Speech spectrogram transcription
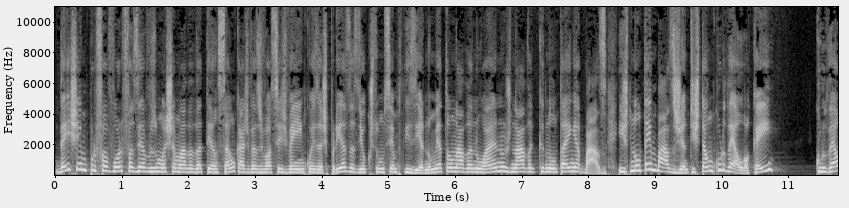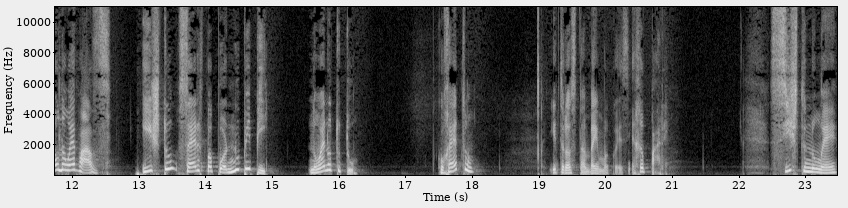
Deixem-me, por favor, fazer-vos uma chamada de atenção, que às vezes vocês veem coisas presas e eu costumo sempre dizer: não metam nada no ânus, nada que não tenha base. Isto não tem base, gente, isto é um cordel, ok? Cordel não é base. Isto serve para pôr no pipi, não é no tutu. Correto? E trouxe também uma coisinha. Reparem. Se isto não é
